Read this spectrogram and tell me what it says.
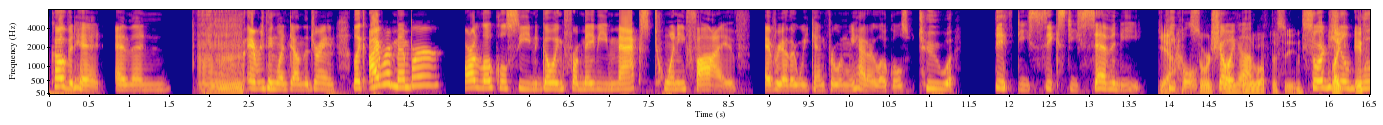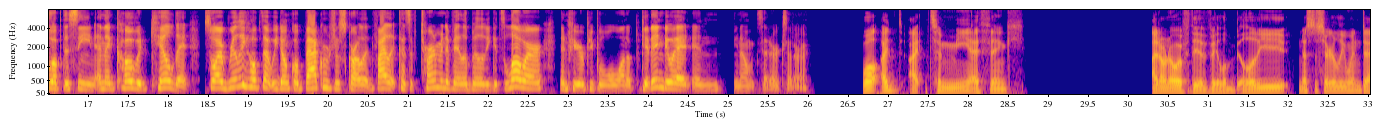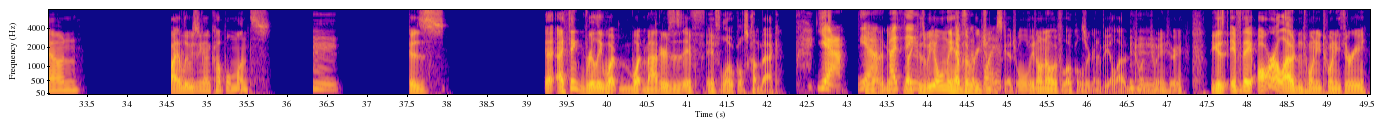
COVID hit, and then everything went down the drain. Like I remember our local scene going from maybe max twenty five every other weekend for when we had our locals to 50, 60, 70 yeah. people Sword showing Shield up. blew up the scene. Sword and Like, Shield if- blew up the scene, and then COVID killed it. So I really hope that we don't go backwards with Scarlet and Violet, because if tournament availability gets lower, then fewer people will want to get into it, and you know, et cetera, et cetera. Well, I, I to me, I think I don't know if the availability necessarily went down by losing a couple months Mm. I think really what what matters is if if locals come back. Yeah, You yeah. know I mean? I think because we only have the regional point. schedule. We don't know if locals are going to be allowed in Mhm. 2023. Because if they are allowed in 2023,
